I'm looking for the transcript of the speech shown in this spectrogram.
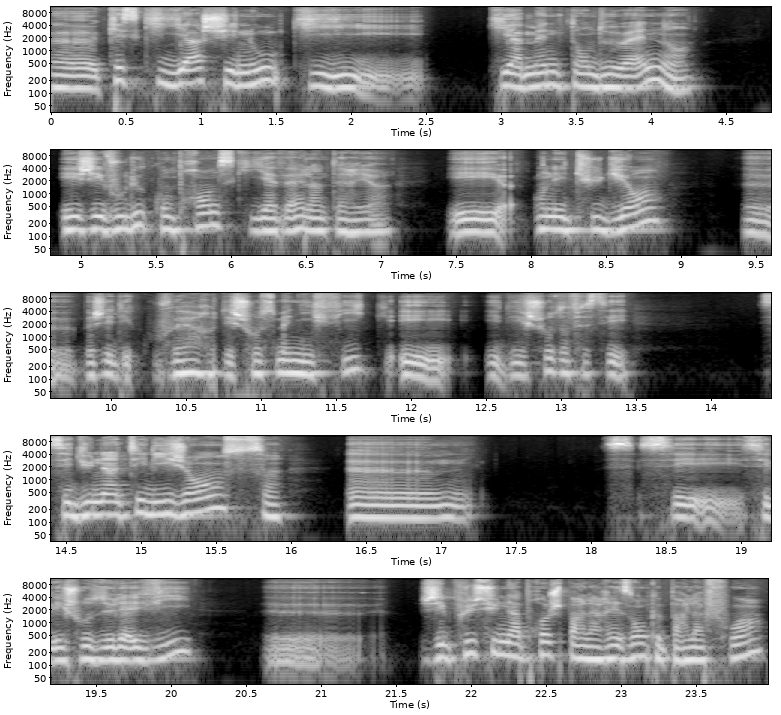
euh, Qu'est-ce qu'il y a chez nous qui, amène tant de haine? Et j'ai voulu comprendre ce qu'il y avait à l'intérieur. Et en étudiant, euh, bah, j'ai découvert des choses magnifiques et, des choses. Enfin, c'est c'est d'une intelligence. Euh, c'est les choses de la vie. j'ai plus une approche par la raison que par la foi,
